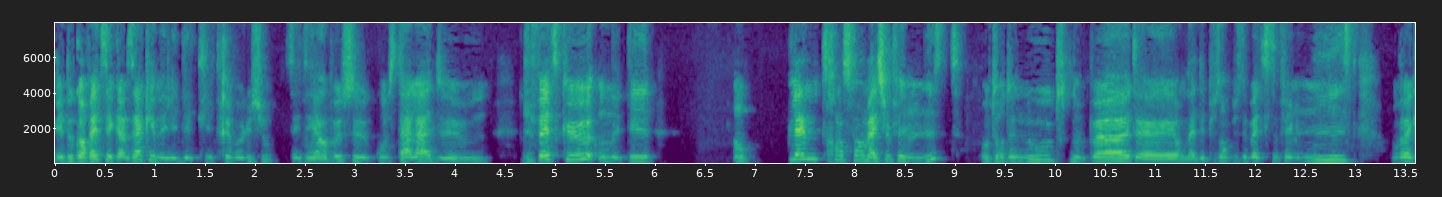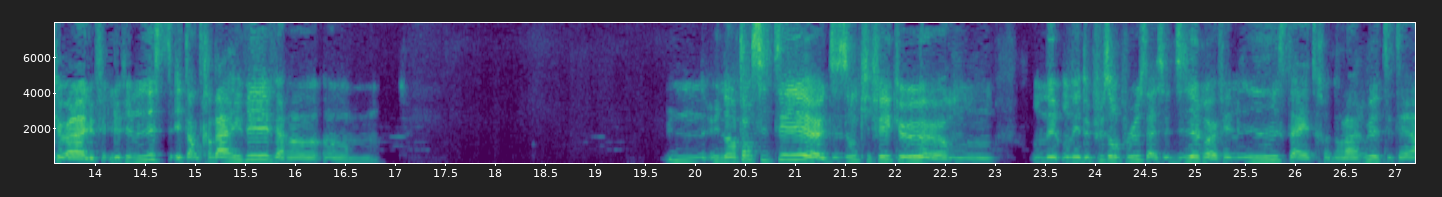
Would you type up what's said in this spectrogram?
Et donc, en fait, c'est comme ça qu'est née l'idée de Clit Révolution. C'était un peu ce constat-là du fait qu'on était en pleine transformation féministe autour de nous, toutes nos potes. Euh, on a de plus en plus de potes qui sont féministes. On voit que voilà, le, féministe est en train d'arriver vers un, une, intensité, euh, disons, qui fait que euh, on est de plus en plus à se dire féministe, à être dans la rue, etc.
